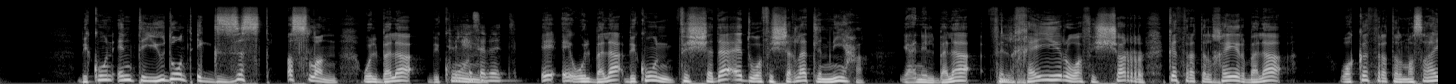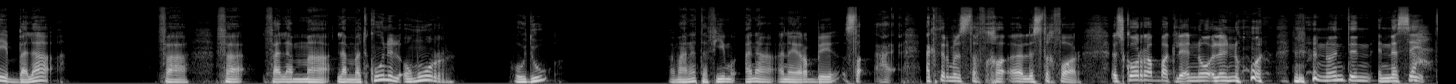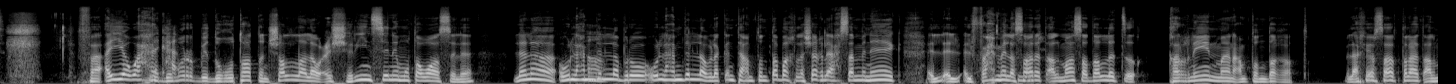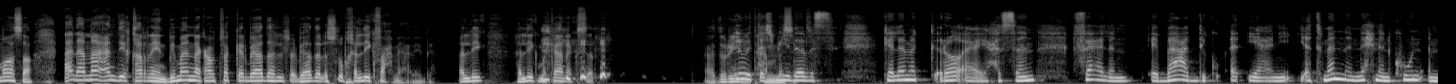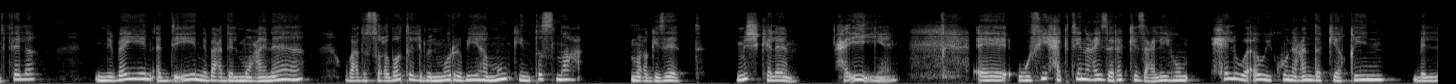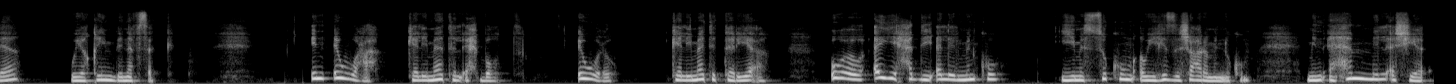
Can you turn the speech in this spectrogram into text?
بيكون أنت you don't exist أصلا. والبلاء بيكون الحسابات. إيه إيه والبلاء بيكون في الشدائد وفي الشغلات المنيحة. يعني البلاء في الخير وفي الشر. كثرة الخير بلاء وكثرة المصايب بلاء. ف ف فلما لما تكون الأمور هدوء فمعناتها في م- أنا أنا يا ربي ص- أكثر من الاستغفا- الاستغفار. اذكر ربك لأنه لأنه لأنه أنت نسيت. فأي واحد. بمر بضغوطات إن شاء الله لو 20 سنة متواصلة لا لا قول الحمد آه. لله برو قول الحمد لله ولك أنت عم تنطبخ لشغلة أحسن من هيك. ال- ال- الفحمة اللي صارت ألماسة ضلت قرنين ما عم تنضغط. بالأخير صارت طلعت ألماسة. أنا ما عندي قرنين. بما إنك عم تفكر بهذا بهذا الأسلوب خليك فحمة حبيبي. خليك خليك مكانك سر اعذريني حلو التشبيه ده. بس كلامك رائع يا حسان. فعلا بعد يعني أتمنى إن إحنا نكون أمثلة نبين قد إيه إن بعد المعاناة وبعد الصعوبات اللي بنمر بيها ممكن تصنع معجزات. مش كلام حقيقي يعني. آه وفي حاجتين عايزه أركز عليهم. حلو قوي يكون عندك يقين بالله ويقين بنفسك. إن اوعى كلمات الإحباط اوعوا كلمات التريقة. أوعوا أي حد يقلل منكم يمسكم أو يهز شعره منكم. من أهم الأشياء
